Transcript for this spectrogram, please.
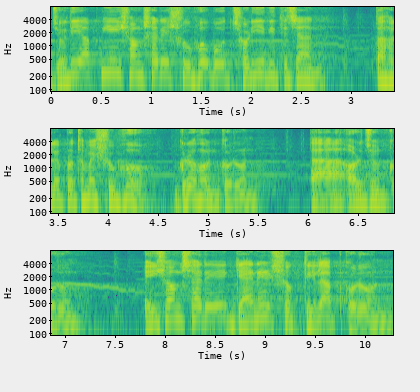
যদি আপনি এই সংসারে শুভ বোধ ছড়িয়ে দিতে চান, তাহলে প্রথমে শুভ গ্রহণ করুন, তা অর্জন করুন। এই সংসারে জ্ঞানের শক্তি লাভ করুন।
